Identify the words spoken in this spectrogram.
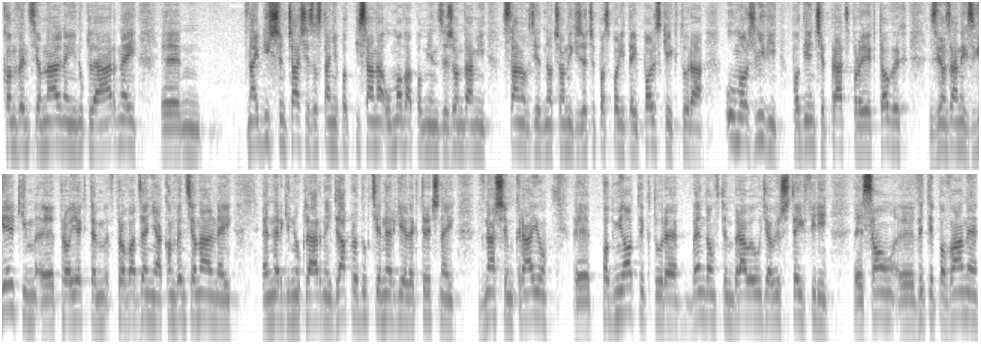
konwencjonalnej i nuklearnej. W najbliższym czasie zostanie podpisana umowa pomiędzy rządami Stanów Zjednoczonych i Rzeczypospolitej Polskiej, która umożliwi podjęcie prac projektowych związanych z wielkim e, projektem wprowadzenia konwencjonalnej energii nuklearnej dla produkcji energii elektrycznej w naszym kraju. E, Podmioty, które będą w tym brały udział już w tej chwili e, są wytypowane.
